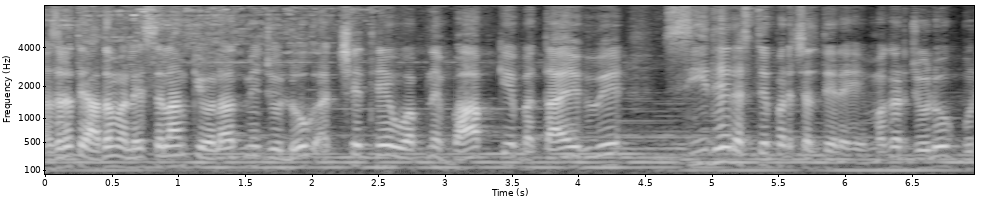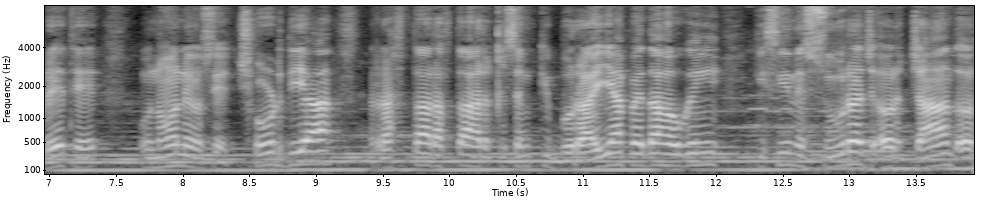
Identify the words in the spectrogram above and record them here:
حضرت آدم علیہ السلام کی اولاد میں جو لوگ اچھے تھے، وہ اپنے باپ کے بتائے ہوئے سیدھے رستے پر چلتے رہے۔ مگر جو لوگ برے تھے، انہوں نے اسے چھوڑ دیا۔ رفتہ رفتہ ہر قسم کی برائیاں پیدا ہو گئیں۔ کسی نے سورج اور چاند اور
